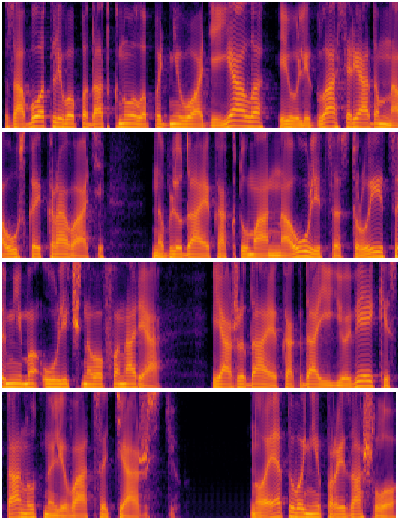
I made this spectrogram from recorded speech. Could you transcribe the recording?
заботливо подоткнула под него одеяло и улеглась рядом на узкой кровати, наблюдая, как туман на улице струится мимо уличного фонаря и ожидая, когда ее веки станут наливаться тяжестью. Но этого не произошло.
